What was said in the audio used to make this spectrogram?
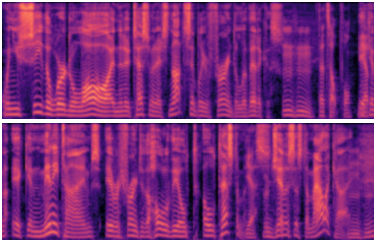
when you see the word law in the New Testament, it's not simply referring to Leviticus. Mm-hmm. That's helpful. Yep. It can it can many times it referring to the whole of the Old Old Testament, yes, from Genesis to Malachi, mm-hmm.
